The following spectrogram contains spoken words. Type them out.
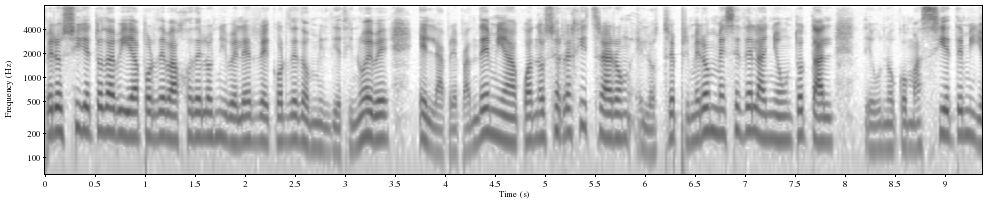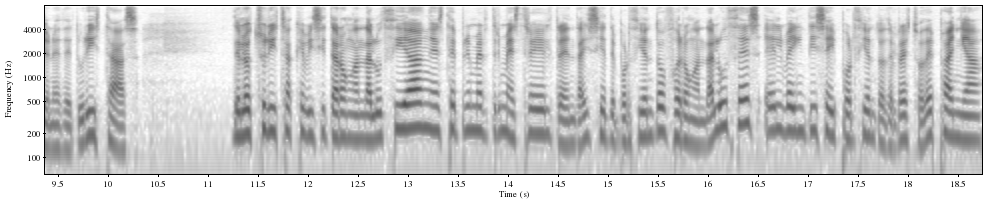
pero sigue todavía por debajo de los niveles récord de 2019 en la prepandemia, cuando se registraron en los tres primeros meses del año un total de 1,7 millones de turistas. De los turistas que visitaron Andalucía en este primer trimestre, el 37% fueron andaluces, el 26% del resto de España,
